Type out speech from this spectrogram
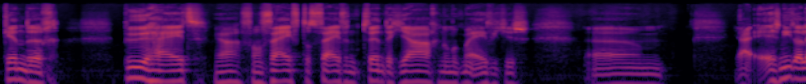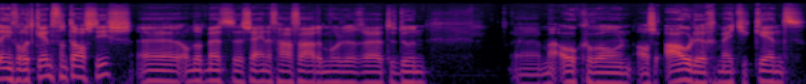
kinderpuurheid, ja, van 5 tot 25 jaar noem ik maar eventjes. Um, ja, is niet alleen voor het kind fantastisch, uh, om dat met zijn of haar vader, moeder uh, te doen. Maar ook gewoon als ouder met je kind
